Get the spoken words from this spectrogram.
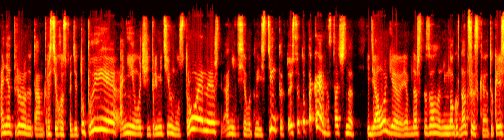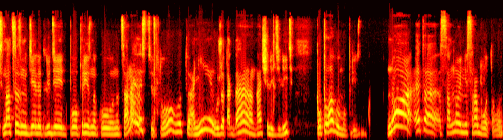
они от природы там, прости господи, тупые, они очень примитивно устроены, они все вот на инстинктах. То есть это такая достаточно идеология, я бы даже сказала, немного нацистская. Только если нацизм делит людей по признаку национальности, то вот они уже тогда начали делить по половому признаку. Но это со мной не сработало.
